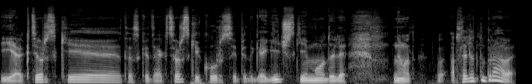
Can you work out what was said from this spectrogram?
И актерские, так сказать, актерские курсы, педагогические модули. Ну вот, абсолютно правы.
